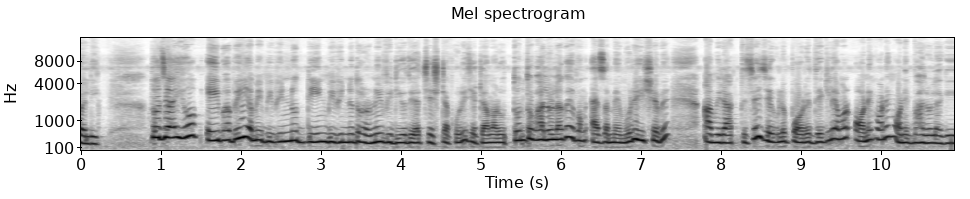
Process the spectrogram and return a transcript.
কলিগ তো যাই হোক, এইভাবেই আমি বিভিন্ন দিন বিভিন্ন ধরনের ভিডিও দেওয়ার চেষ্টা করি, যেটা আমার অত্যন্ত ভালো লাগে এবং অ্যাজ আ মেমোরি হিসেবে আমি রাখতে চাই, যেগুলো পরে দেখলে আমার অনেক অনেক অনেক ভালো লাগে।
